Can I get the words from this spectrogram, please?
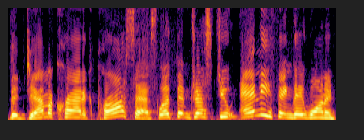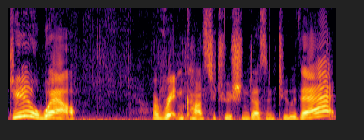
the democratic process, let them just do anything they want to do, well, a written constitution doesn't do that.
